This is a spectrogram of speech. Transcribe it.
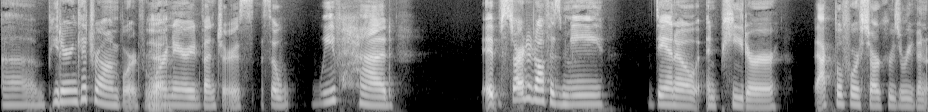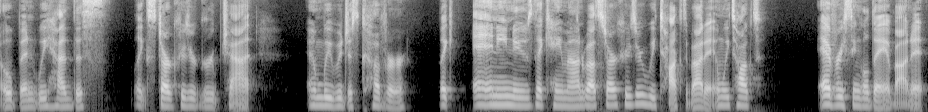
um, Peter and Kitra on board from Yeah. Ordinary Adventures. So we've had it started off as me, Dan-O, and Peter back before Star Cruiser even opened. We had this like Star Cruiser group chat, and we would just cover like any news that came out about Star Cruiser. We talked about it, and we talked every single day about it.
